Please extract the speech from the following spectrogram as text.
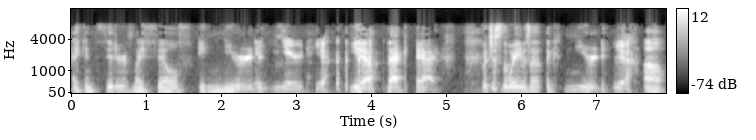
"I consider myself a nerd." And Nerd, yeah, yeah, that guy. But just the way he was like nerd. yeah. Um,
